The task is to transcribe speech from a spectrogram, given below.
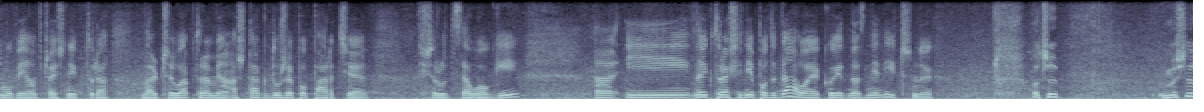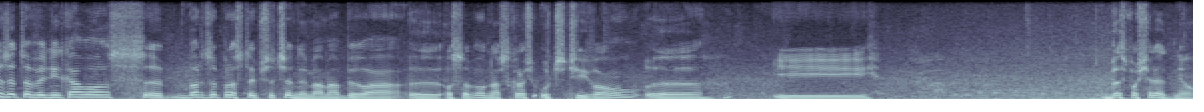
mówiłam wcześniej, która walczyła, która miała aż tak duże poparcie wśród załogi i, no i która się nie poddała jako jedna z nielicznych. Znaczy, Myślę, że to wynikało z e, bardzo prostej przyczyny. Mama była e, osobą na wskroś uczciwą e, i bezpośrednią.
